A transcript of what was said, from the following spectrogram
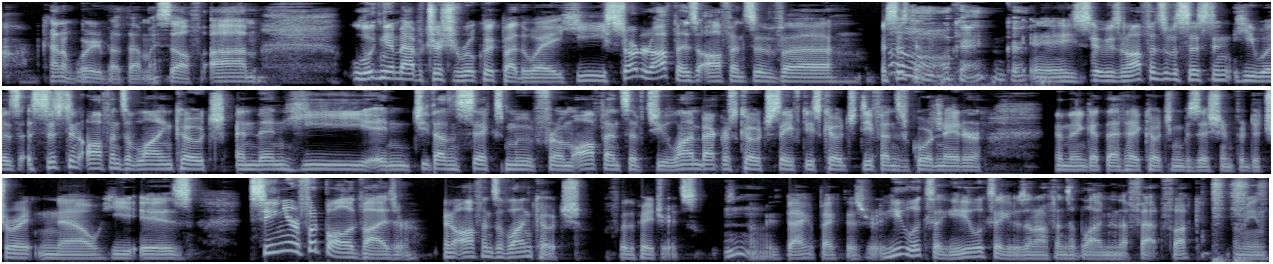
I'm kind of worried about that myself. Um, looking at Matt Patricia real quick, by the way, he started off as offensive uh, assistant. Oh, okay, okay. Uh, He's, he was an offensive assistant. He was assistant offensive line coach, and then he in 2006 moved from offensive to linebackers coach, safeties coach, defensive coordinator, and then got that head coaching position for Detroit. And now he is senior football advisor and offensive line coach for the Patriots. Mm. So he's back back this. He looks like he looks like he was an offensive lineman. That fat fuck. I mean,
